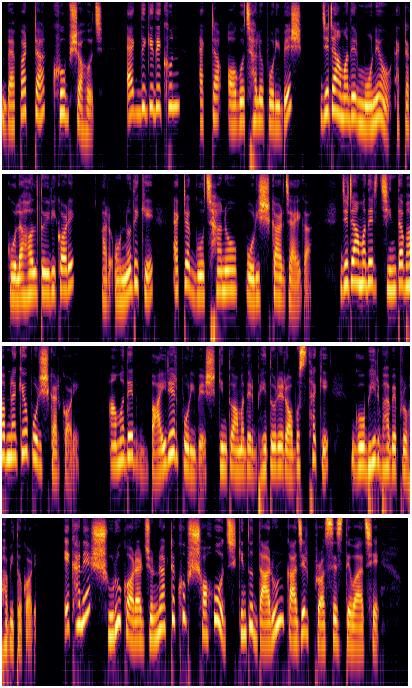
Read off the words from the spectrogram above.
ব্যাপারটা খুব সহজ। একদিকে দেখুন, একটা অগোছালো পরিবেশ, যেটা আমাদের মনেও একটা কোলাহল তৈরি করে, আর অন্যদিকে একটা গোছানো, পরিষ্কার জায়গা, যেটা আমাদের চিন্তাভাবনাকেও পরিষ্কার করে। আমাদের বাইরের পরিবেশ কিন্তু আমাদের ভেতরের অবস্থাকে গভীরভাবে প্রভাবিত করে। এখানে শুরু করার জন্য একটা খুব সহজ কিন্তু দারুণ কাজের প্রসেস দেওয়া আছে।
